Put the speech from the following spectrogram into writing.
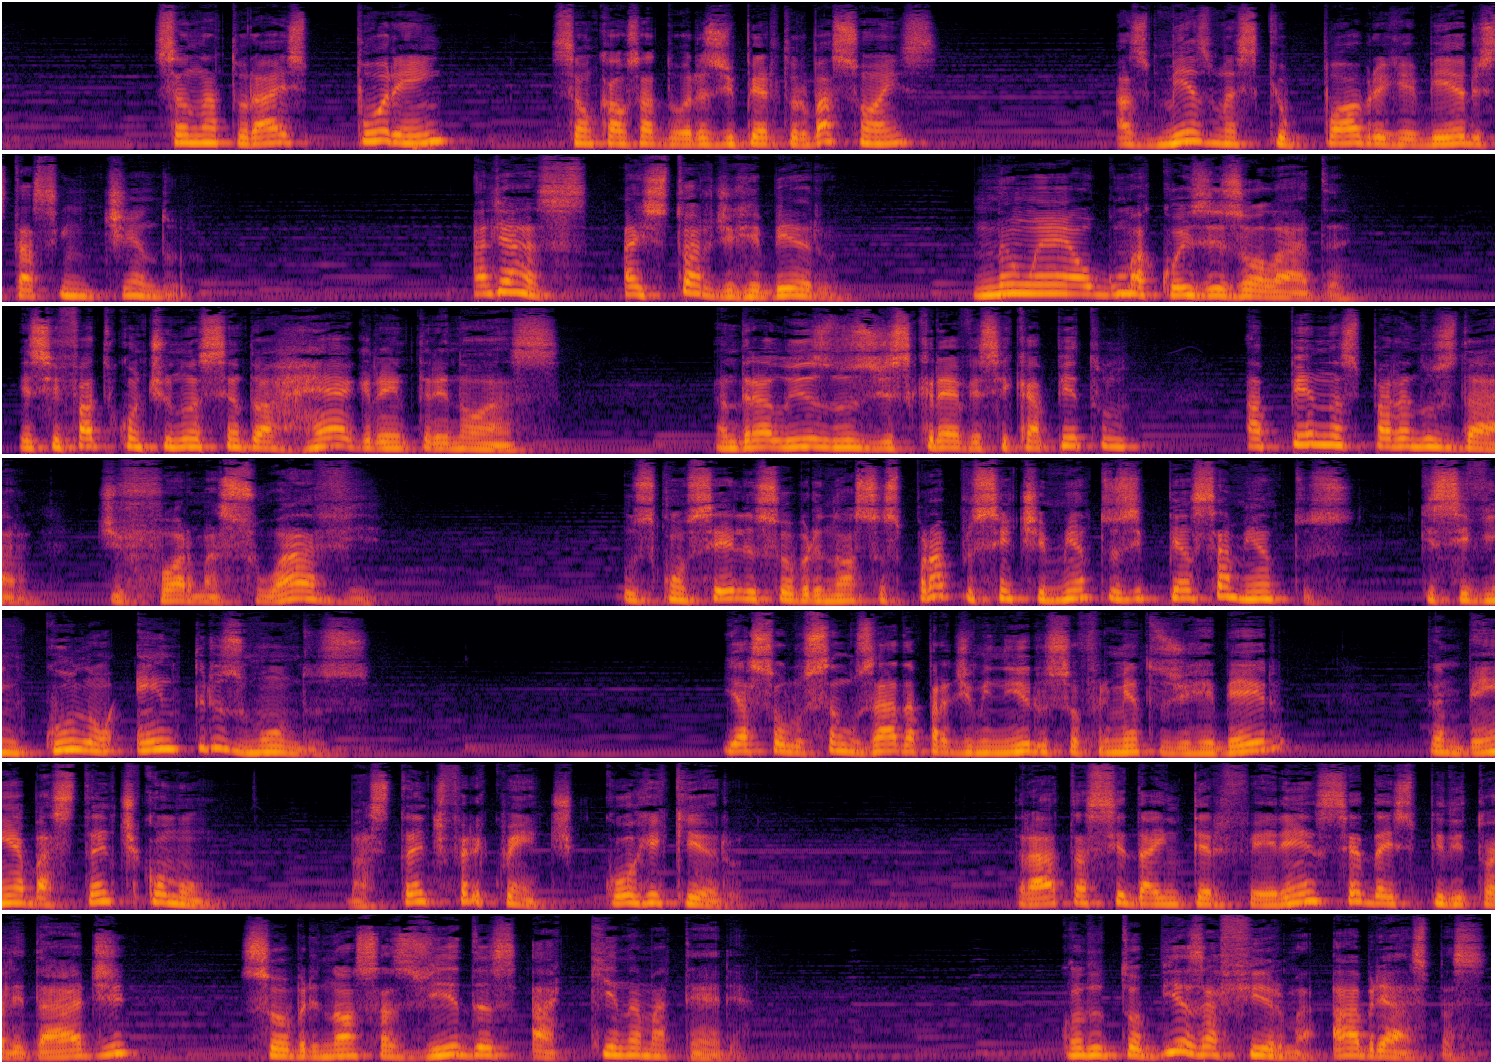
São naturais, porém, são causadores de perturbações, as mesmas que o pobre Ribeiro está sentindo. Aliás, a história de Ribeiro não é alguma coisa isolada. Esse fato continua sendo a regra entre nós. André Luiz nos descreve esse capítulo apenas para nos dar, de forma suave, os conselhos sobre nossos próprios sentimentos e pensamentos, que se vinculam entre os mundos. E a solução usada para diminuir os sofrimentos de Ribeiro também é bastante comum, bastante frequente, corriqueiro. Trata-se da interferência da espiritualidade sobre nossas vidas aqui na matéria. Quando Tobias afirma, abre aspas,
